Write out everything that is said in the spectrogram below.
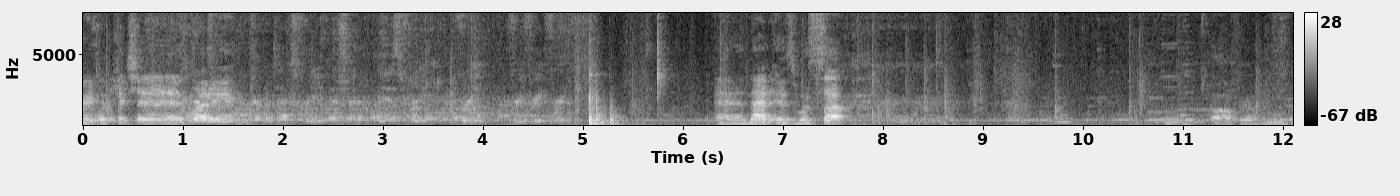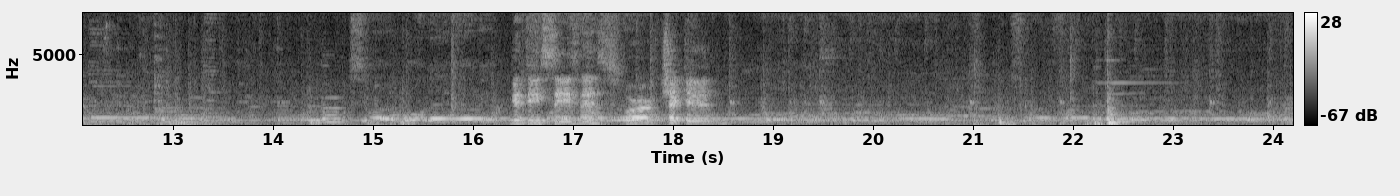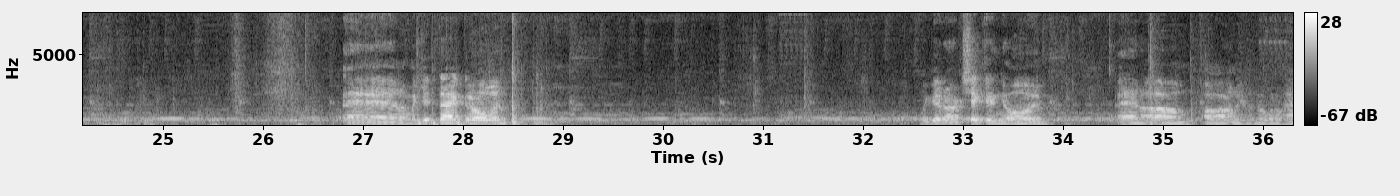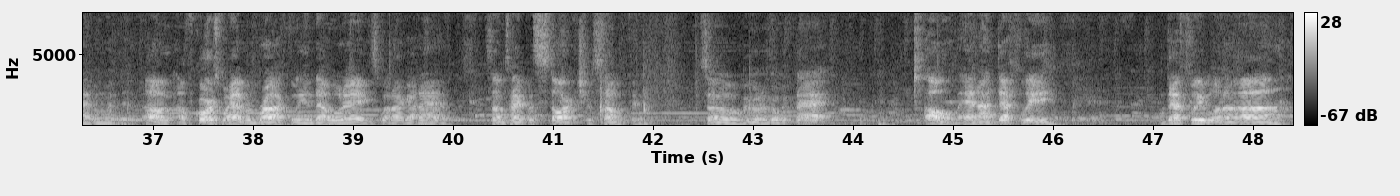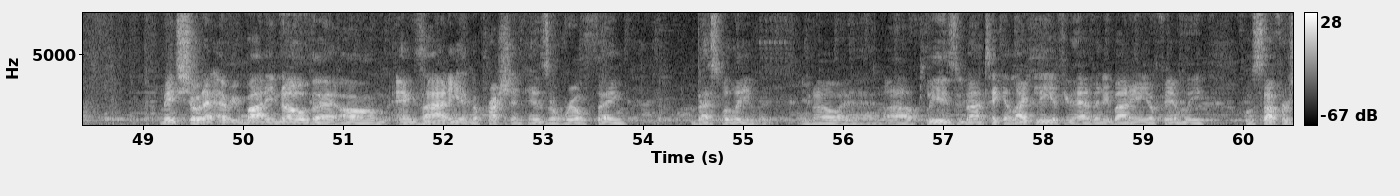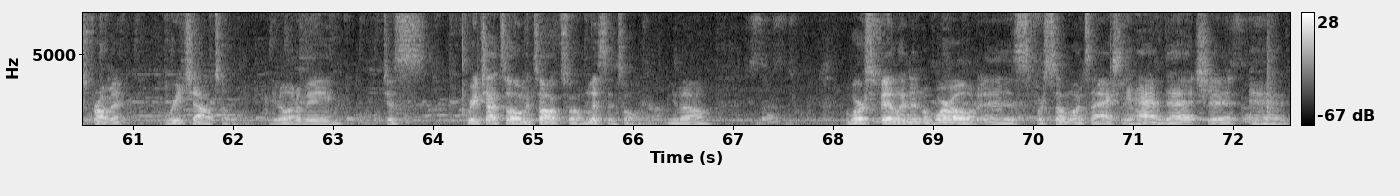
All right, the kitchen is ready. And that is what's up. Oh, I forgot to move it. Get these seasonings for our chicken. And I'm gonna get that going. We get our chicken going. And um, oh, I don't even know what I'm having with it. Oh, of course we're having broccoli and deviled eggs, but I gotta have some type of starch or something. So we're gonna go with that. Oh man, I definitely, definitely wanna uh, make sure that everybody know that um, anxiety and depression is a real thing. Best believe it, you know. And uh, please do not take it lightly. If you have anybody in your family who suffers from it, reach out to them. You know what I mean? Just reach out to them and talk to them, listen to them, you know? The worst feeling in the world is for someone to actually have that shit and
